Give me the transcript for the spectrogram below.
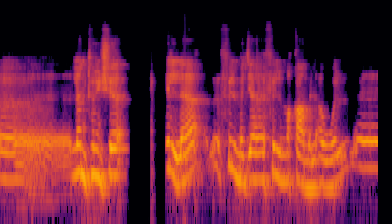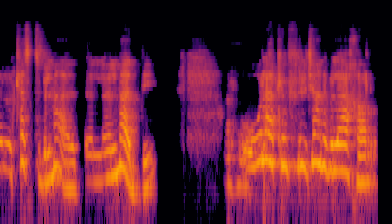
آه، لم تنشأ إلا في المجال في المقام الأول آه، الكسب المادي. ولكن في الجانب الآخر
